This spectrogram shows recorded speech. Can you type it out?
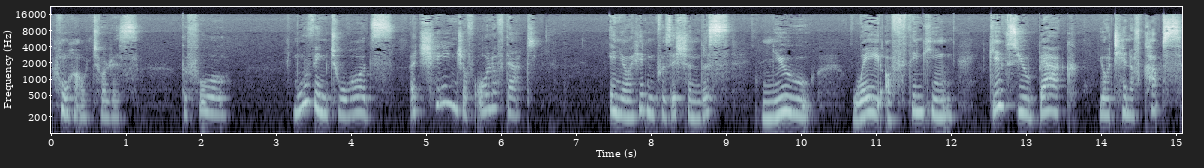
Wow, Taurus, the Fool, moving towards a change of all of that. In your hidden position, this new way of thinking gives you back your Ten of Cups,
